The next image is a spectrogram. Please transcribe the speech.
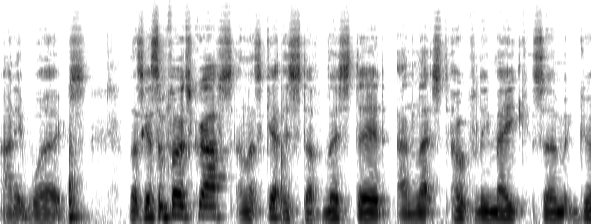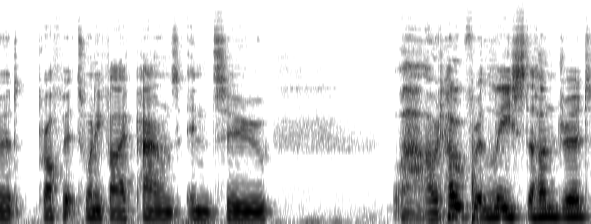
and it works. let's get some photographs and let's get this stuff listed and let's hopefully make some good profit. £25 into, wow, I would hope for at least 100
